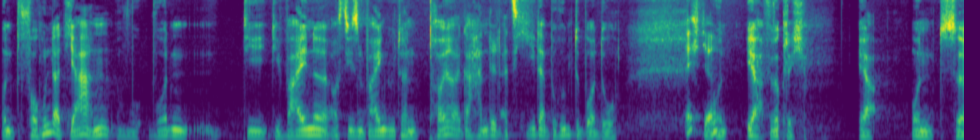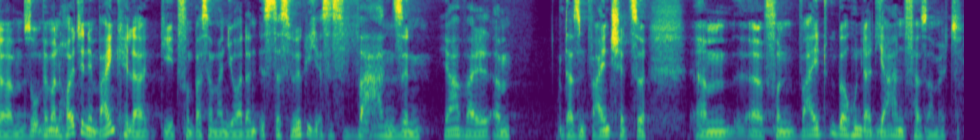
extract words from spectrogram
und vor 100 Jahren wurden die, die Weine aus diesen Weingütern teurer gehandelt als jeder berühmte Bordeaux. Echt, ja? Und ja, wirklich. Ja. Und ähm, so, und wenn man heute in den Weinkeller geht von Bassermann Jordan, ist das wirklich, es ist Wahnsinn. Ja, weil ähm, da sind Weinschätze ähm, äh, von weit über 100 Jahren versammelt.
